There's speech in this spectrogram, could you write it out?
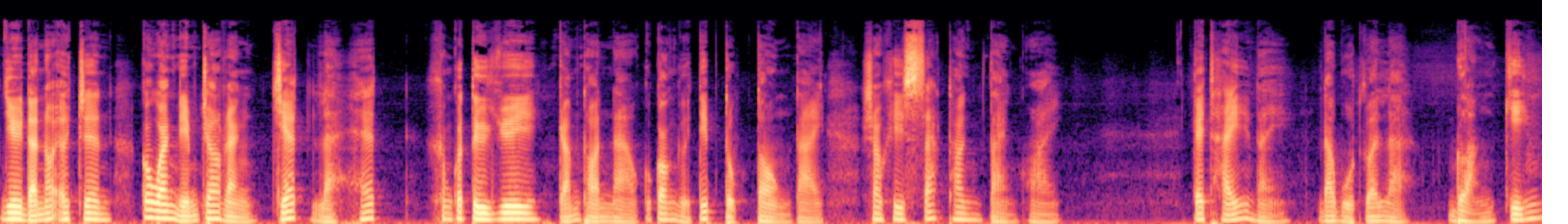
Như đã nói ở trên, có quan niệm cho rằng chết là hết, không có tư duy, cảm thọ nào của con người tiếp tục tồn tại sau khi xác thân tàn hoại. Cái thấy này, Đạo Bụt gọi là đoạn kiến.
